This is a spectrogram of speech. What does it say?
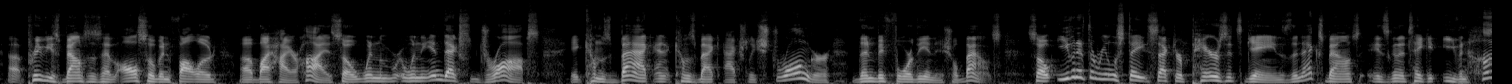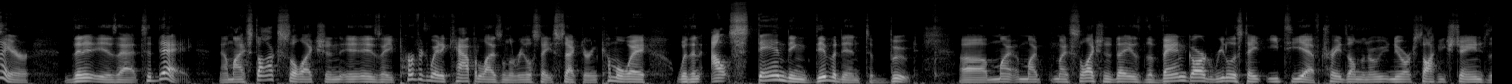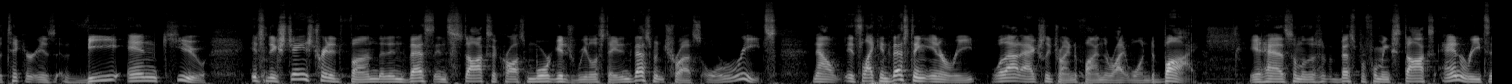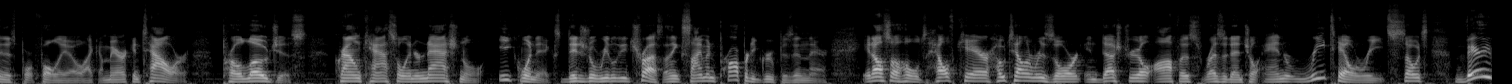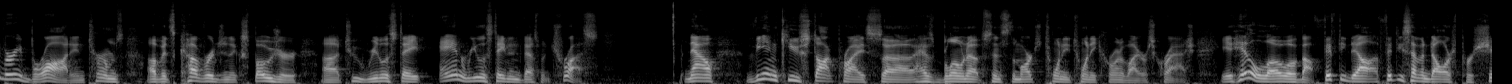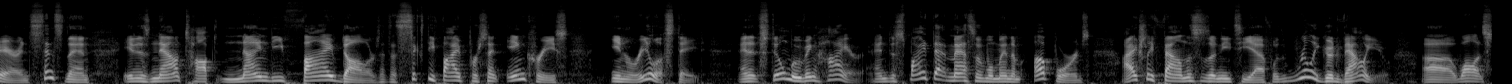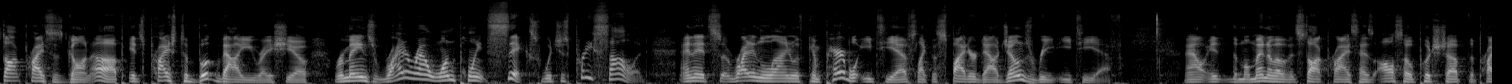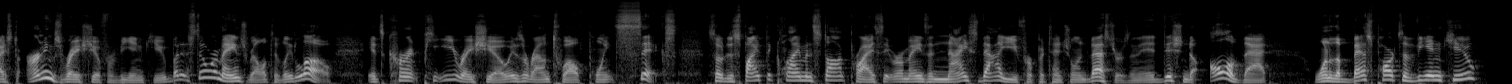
Uh, previous bounces have also been followed uh, by higher highs. So when the, when the index drops, it comes back and it comes back actually stronger than before the initial bounce. So even if the real estate sector pares its gains, the next bounce is going to take it even higher than it is at today. Now, my stock selection is a perfect way to capitalize on the real estate sector and come away with an outstanding dividend to boot. Uh, my, my, my selection today is the Vanguard Real Estate ETF, trades on the New York Stock Exchange. The ticker is VNQ. It's an exchange traded fund that invests in stocks across mortgage real estate investment trusts, or REITs. Now, it's like investing in a REIT without actually trying to find the right one to buy. It has some of the best performing stocks and REITs in its portfolio, like American Tower, Prologis, Crown Castle International, Equinix, Digital Realty Trust. I think Simon Property Group is in there. It also holds healthcare, hotel and resort, industrial, office, residential, and retail REITs. So it's very, very broad in terms of its coverage and exposure uh, to real estate and real estate investment trusts. Now, VNQ stock price uh, has blown up since the March 2020 coronavirus crash. It hit a low of about $50, $57 per share, and since then, it has now topped $95. That's a 65% increase in real estate, and it's still moving higher. And despite that massive momentum upwards, I actually found this is an ETF with really good value. Uh, while its stock price has gone up, its price to book value ratio remains right around 1.6, which is pretty solid. And it's right in line with comparable ETFs like the SPDR Dow Jones REIT ETF. Now, it, the momentum of its stock price has also pushed up the price to earnings ratio for VNQ, but it still remains relatively low. Its current PE ratio is around 12.6. So, despite the climb in stock price, it remains a nice value for potential investors. And in addition to all of that, one of the best parts of VNQ,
